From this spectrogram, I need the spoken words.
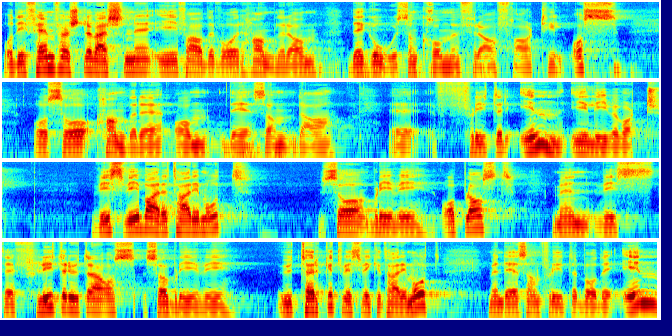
Og de fem første versene i Fader vår handler om det gode som kommer fra Far til oss. Og så handler det om det som da eh, flyter inn i livet vårt. Hvis vi bare tar imot, så blir vi oppblåst. Men hvis det flyter ut av oss, så blir vi uttørket hvis vi ikke tar imot. Men det som flyter både inn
